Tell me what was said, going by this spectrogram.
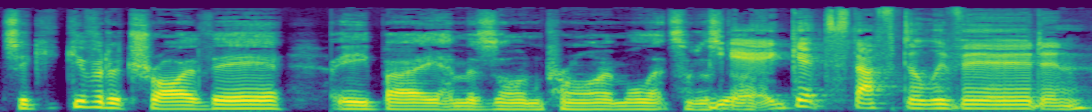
So you could give it a try there, eBay, Amazon Prime, all that sort of stuff. Yeah, get stuff delivered and.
